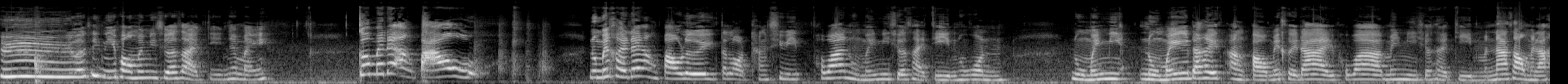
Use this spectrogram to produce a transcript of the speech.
ฮึ่มแล้วทีนี้พอไม่มีเชื้อสายจีนใช่ไหม ก็ไม่ได้อ่างเปา หนูไม่เคยได้อ่างเปาเลยตลอดทั้งชีวิต เพราะว่าหนูไม่มีเชื้อสายจีนทุกคน หนูไม่มี หนูไม่ได้อ่างเปาไม่เคยได้ เพราะว่าไม่มีเชื้อสายจีน มันน่าเศร้าไหมล่ะ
